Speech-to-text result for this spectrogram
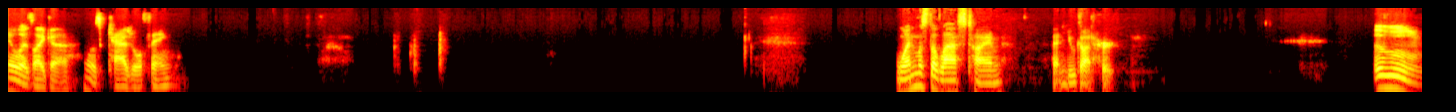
it was like a it was a casual thing. When was the last time that you got hurt? Ooh.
